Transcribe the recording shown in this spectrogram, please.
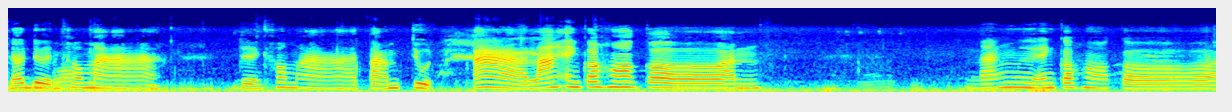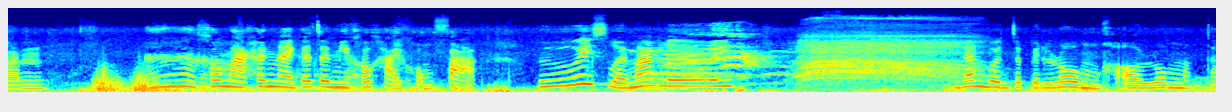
แล้วเดินเข้ามา เดินเข้ามาตามจุด อ่า ล้างแอลกอฮอล์ก่อน ล้างมือแอลกอฮอล์ก่อนอ่าเข้ามาข้างในก็จะมีเขาขายของฝากเฮ้ยสวยมากเลย ด้านบนจะเป็นร่มเขาเอาร่มมาก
